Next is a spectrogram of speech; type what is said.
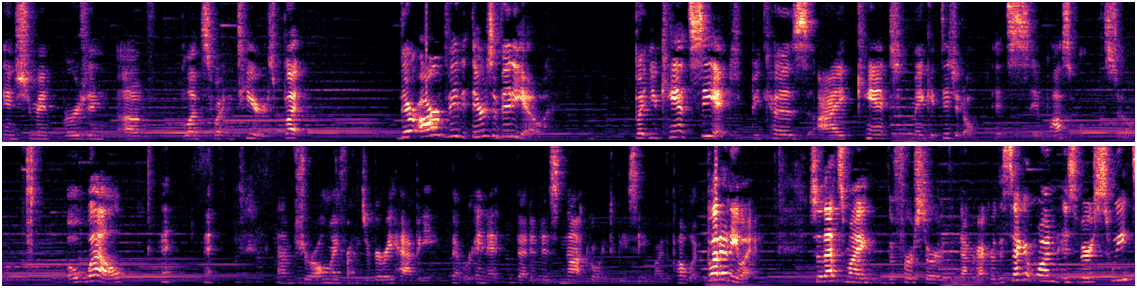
instrument version of blood, sweat, and tears. But there are vid- there's a video, but you can't see it because I can't make it digital. It's impossible. So, oh well. I'm sure all my friends are very happy that we're in it, that it is not going to be seen by the public. But anyway, so that's my the first story of the Nutcracker. The second one is very sweet.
